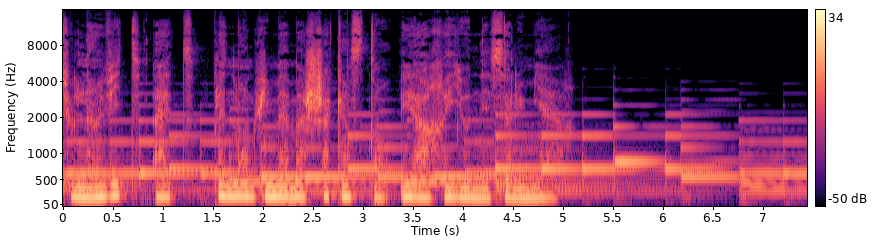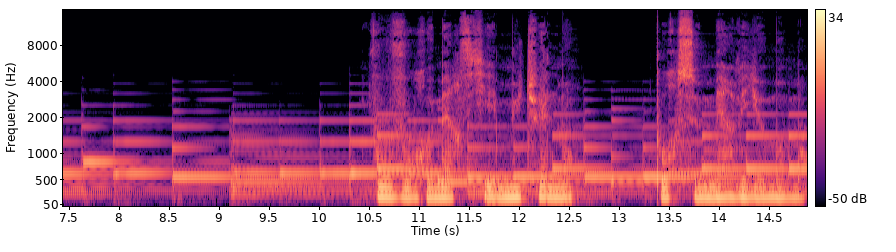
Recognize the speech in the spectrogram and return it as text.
Tu l'invites à être pleinement lui-même à chaque instant et à rayonner sa lumière. Vous vous remerciez mutuellement pour ce merveilleux moment.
